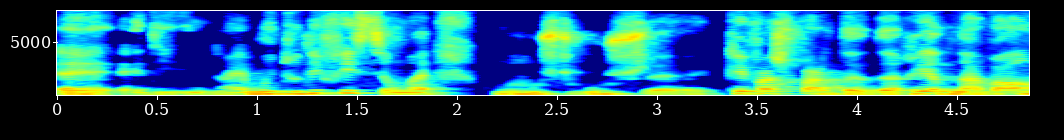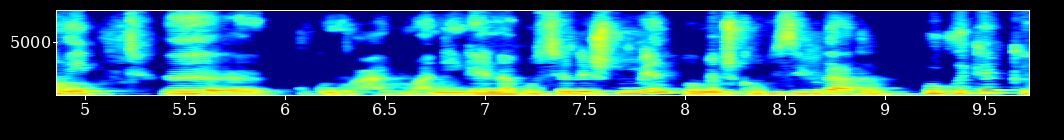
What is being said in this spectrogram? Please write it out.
é, é, é, muito difícil, não é? Os, os, quem faz parte da, da rede Navalny, não há, não há ninguém na Rússia neste momento, pelo menos com visibilidade pública, que,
